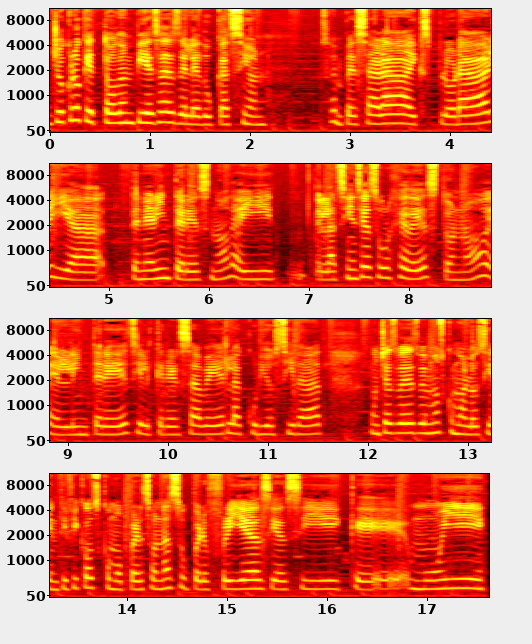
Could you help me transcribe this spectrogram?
Yo creo que todo empieza desde la educación. O sea, empezar a explorar y a tener interés, ¿no? De ahí la ciencia surge de esto, ¿no? El interés y el querer saber, la curiosidad. Muchas veces vemos como a los científicos como personas súper frías y así que muy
